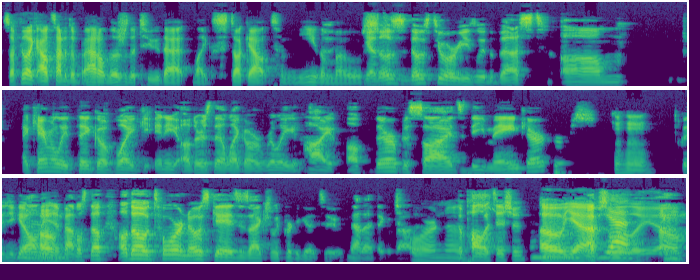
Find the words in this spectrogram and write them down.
So I feel like outside of the battle, those are the two that like stuck out to me the most. Yeah, those those two are easily the best. Um, I can't really think of like any others that like are really high up there besides the main characters Mm-hmm. because you get all Yeah. the in battle stuff. Although Torinosuke's is actually pretty good too. Now that I think about it, the politician, Oh yeah, Absolutely. Yeah. Um,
